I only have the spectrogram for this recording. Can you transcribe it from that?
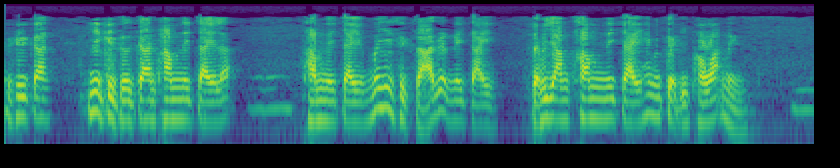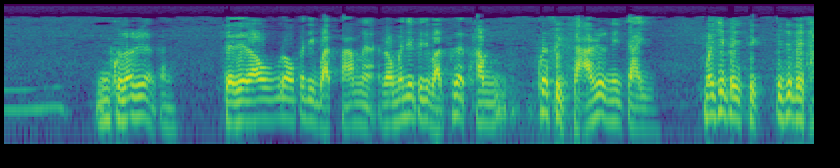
ก็คือการนี่คือคือการทำในใจแล้วทำในใจไม่ใช่ศึกษาเรื่องในใจ แต่พยายามทำในใจให้มันเกิดอีกภาวะหนึ่งอืมมันคนละเรื่องกัน แต่เราเราปฏิบัติตามน่ะเราไม่ได้ปฏิบัติเพื่อทำเพื่อศึกษาเรื่องในใจ ไม่ใช่ไปศึกไม่ใช่ไปท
